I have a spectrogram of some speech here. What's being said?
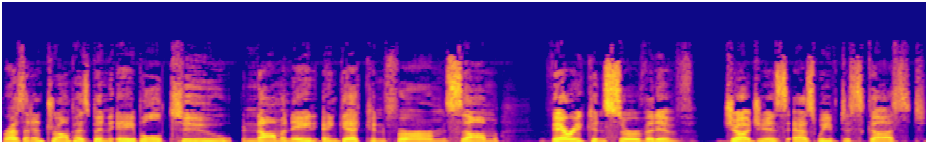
President Trump has been able to nominate and get confirmed some very conservative judges, as we've discussed.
